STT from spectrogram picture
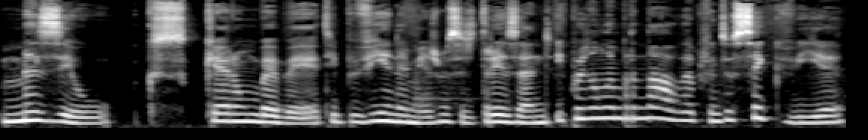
Mas eu, que era um bebê, tipo, via na mesma, ou seja, 3 anos, e depois não lembro nada. Portanto, eu sei que via,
